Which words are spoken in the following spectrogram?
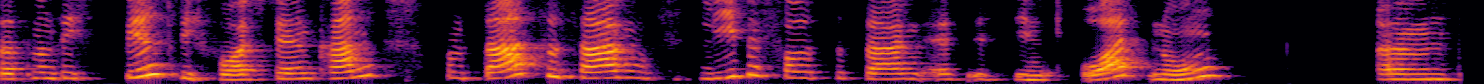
dass man sich bildlich vorstellen kann. Und da zu sagen, liebevoll zu sagen, es ist in Ordnung, ähm,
